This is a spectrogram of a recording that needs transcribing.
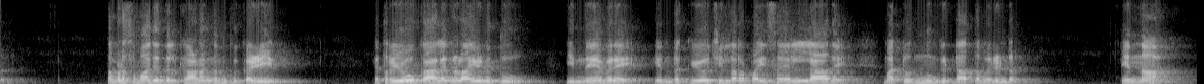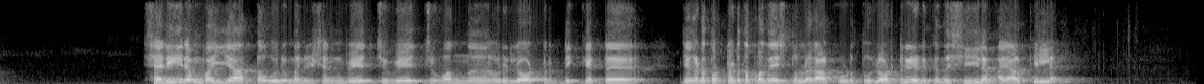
നമ്മുടെ സമാജത്തിൽ കാണാൻ നമുക്ക് കഴിയും. എത്രയോ കാലങ്ങളായി എടുത്തു. ഇന്നേ വരെ എന്തൊക്കെയോ ചില്ലറ പൈസ അല്ലാതെ മറ്റൊന്നും കിട്ടാത്തവരുണ്ട്. എന്നാൽ ശരീരം വയ്യാത്ത ഒരു മനുഷ്യൻ വേച്ചു വേച്ചു വന്ന് ഒരു ലോട്ടറി ടിക്കറ്റ് ഞങ്ങളുടെ തൊട്ടടുത്ത പ്രദേശത്തുള്ള ഒരാൾ കൊടുത്തു. ലോട്ടറി എടുക്കുന്ന ശീലം അയാൾക്കില്ല.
